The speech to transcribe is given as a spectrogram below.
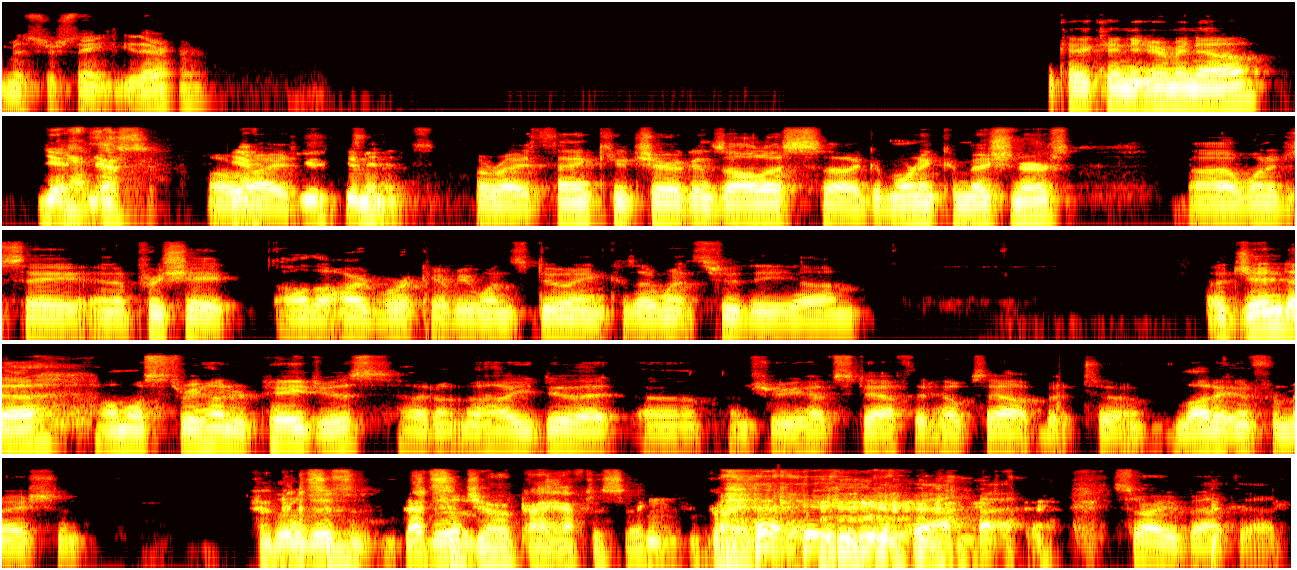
Mr. Saint, you there? Okay, can you hear me now? Yes. Yes. All Yeah, right. Two minutes. All right. Thank you, Chair Gonzalez. Uh, good morning, commissioners. Uh, I wanted to say and appreciate all the hard work everyone's doing because I went through the um, agenda, almost 300 pages. I don't know how you do it. Uh, I'm sure you have staff that helps out, but uh, a lot of information. That's, a, that's a joke, I have to say. Go ahead. Yeah. Sorry about that.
